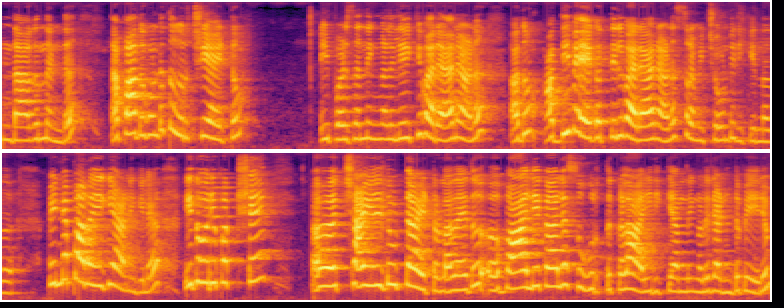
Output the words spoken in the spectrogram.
ഉണ്ടാകുന്നുണ്ട് അപ്പൊ അതുകൊണ്ട് തീർച്ചയായിട്ടും ഈ പേഴ്സൺ നിങ്ങളിലേക്ക് വരാനാണ് അതും അതിവേഗത്തിൽ വരാനാണ് ശ്രമിച്ചുകൊണ്ടിരിക്കുന്നത് പിന്നെ പറയുകയാണെങ്കിൽ ഇതൊരു പക്ഷേ ചൈൽഡ്ഹുഡ് ആയിട്ടുള്ള അതായത് ബാല്യകാല സുഹൃത്തുക്കളായിരിക്കാം നിങ്ങൾ രണ്ടുപേരും.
